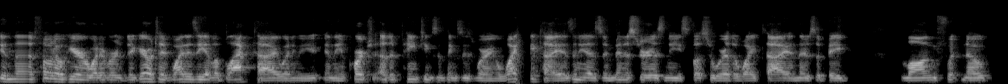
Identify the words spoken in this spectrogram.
in the photo here or whatever daguerreotype? Why does he have a black tie when he in the portrait, other paintings and things he's wearing a white tie? Isn't he as a minister? Isn't he supposed to wear the white tie? And there's a big long footnote,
